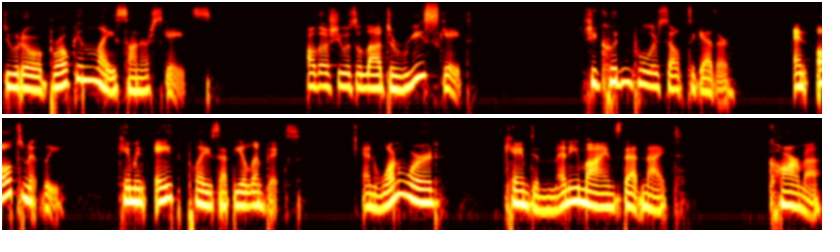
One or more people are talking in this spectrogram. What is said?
due to a broken lace on her skates. Although she was allowed to reskate, she couldn't pull herself together and ultimately came in eighth place at the Olympics. And one word came to many minds that night karma.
